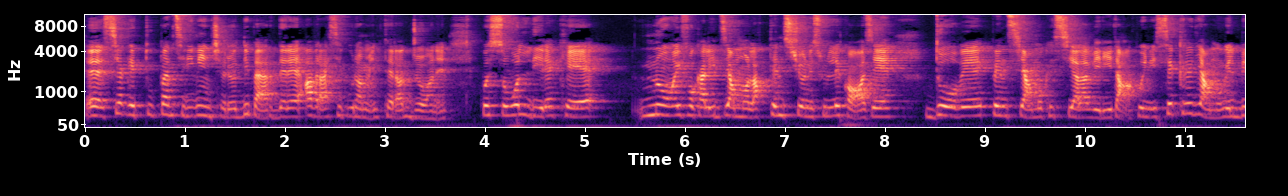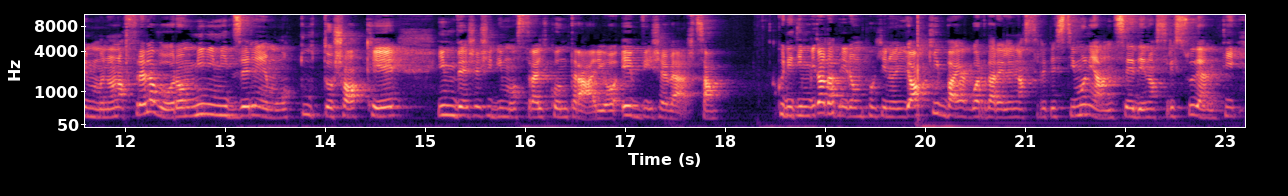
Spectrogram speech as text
eh, sia che tu pensi di vincere o di perdere, avrai sicuramente ragione. Questo vuol dire che noi focalizziamo l'attenzione sulle cose dove pensiamo che sia la verità. Quindi se crediamo che il BIM non offre lavoro, minimizzeremo tutto ciò che invece ci dimostra il contrario e viceversa. Quindi ti invito ad aprire un pochino gli occhi, vai a guardare le nostre testimonianze dei nostri studenti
